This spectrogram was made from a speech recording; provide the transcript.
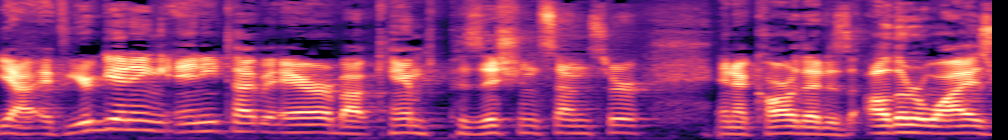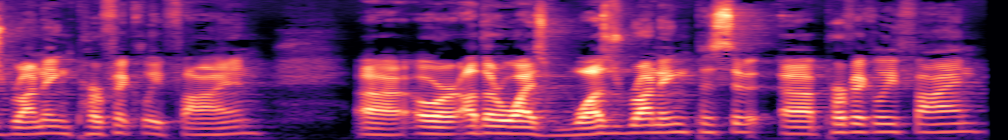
yeah, if you're getting any type of error about cam position sensor in a car that is otherwise running perfectly fine, uh, or otherwise was running uh, perfectly fine,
